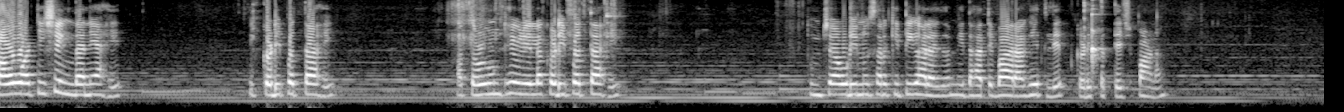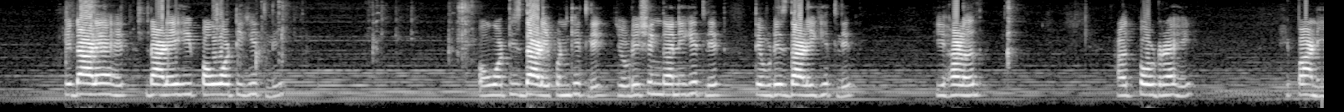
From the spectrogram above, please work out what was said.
पाव वाटी शेंगदाणे आहेत. एक कढीपत्ता आहे. आतळून तळून ठेवलेला कढीपत्ता आहे. तुमच्या आवडीनुसार किती घालायचं? मी दहा ते बारा घेतलेत कढीपत्त्याची पानं. हे डाळे आहेत. डाळे ही पाव वाटी घेतली. वाटीस डाळे पण घेतले जेवढे शेंगदाणे घेतलेत तेवढेच डाळे घेतलेत. ही हळद हळद पावडर आहे हे पाणी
